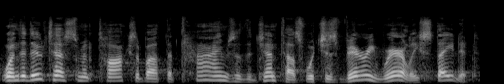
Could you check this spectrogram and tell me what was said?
When the New Testament talks about the times of the Gentiles, which is very rarely stated,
